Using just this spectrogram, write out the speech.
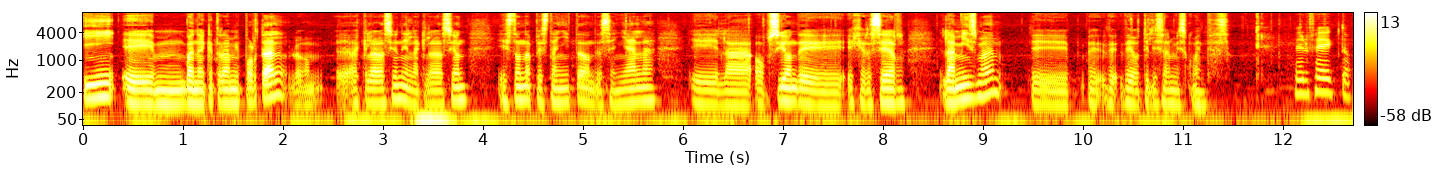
y em, bueno, hay que entrar a mi portal, luego aclaración y en la aclaración está una pestañita donde señala la opción de ejercer la misma eh, de, utilizar mis cuentas. Perfecto.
